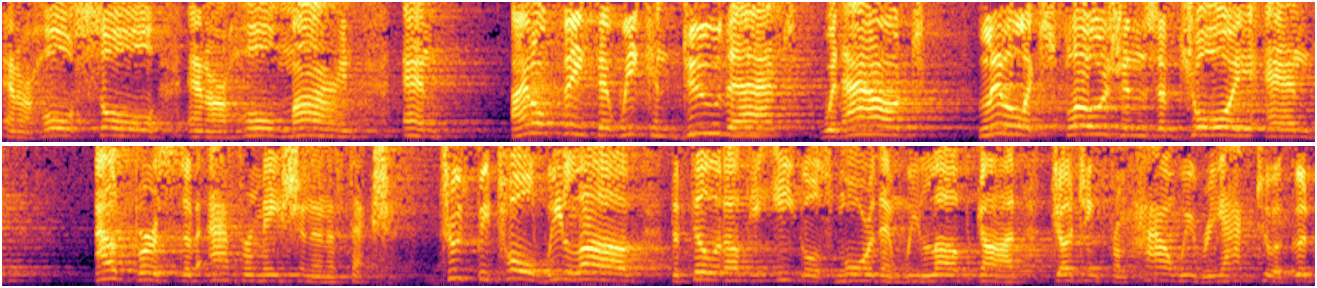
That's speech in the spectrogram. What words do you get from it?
and our whole soul and our whole mind. And I don't think that we can do that without little explosions of joy and outbursts of affirmation and affection. Truth be told, we love the Philadelphia Eagles more than we love God, judging from how we react to a good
